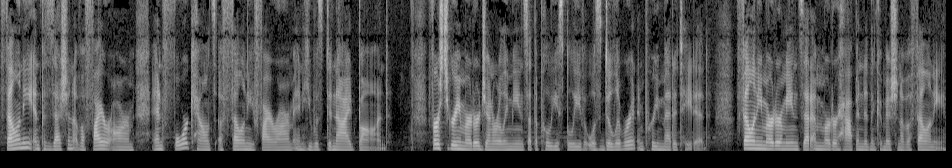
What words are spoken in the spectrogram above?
felony in possession of a firearm, and four counts of felony firearm, and he was denied bond. First degree murder generally means that the police believe it was deliberate and premeditated. Felony murder means that a murder happened in the commission of a felony.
